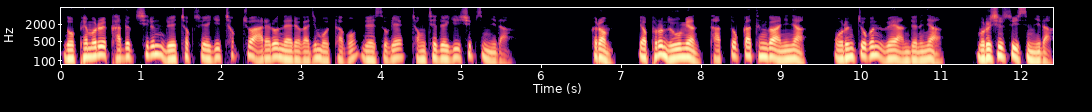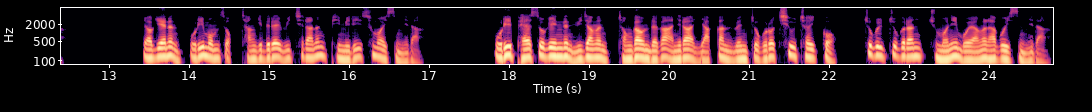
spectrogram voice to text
노폐물을 가득 실은 뇌척수액이 척추 아래로 내려가지 못하고 뇌 속에 정체되기 쉽습니다. 그럼 옆으로 누우면 다 똑같은 거 아니냐? 오른쪽은 왜 안 되느냐? 물으실 수 있습니다. 여기에는 우리 몸속 장기들의 위치라는 비밀이 숨어 있습니다. 우리 배 속에 있는 위장은 정가운데가 아니라 약간 왼쪽으로 치우쳐 있고 쭈글쭈글한 주머니 모양을 하고 있습니다.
